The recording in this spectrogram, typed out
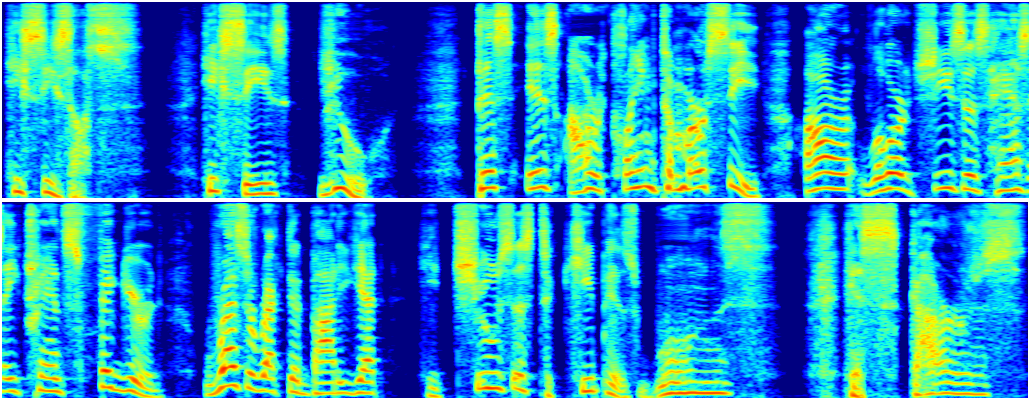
he sees us. He sees you. This is our claim to mercy. Our Lord Jesus has a transfigured, resurrected body, yet he chooses to keep his wounds, his scars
